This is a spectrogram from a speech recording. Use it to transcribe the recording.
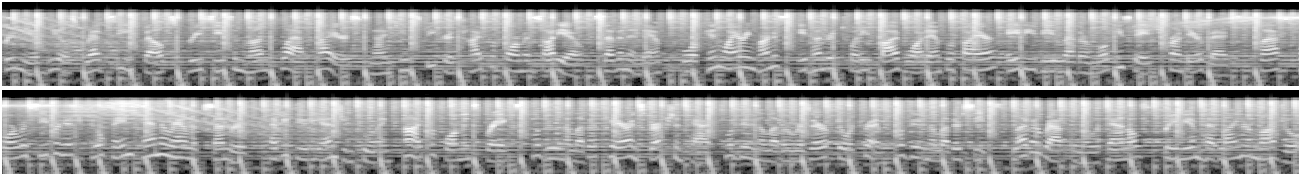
premium wheels, red seat belts, 3-season run flat tires, 19 speakers, high performance audio, 7 and amp, 4-pin wiring harness, 825 watt amplifier, ADV leather multi-stage front airbags, class 4 receiver hitch fuel pane panoramic sunroof, heavy-duty engine cooling, high-performance brakes, Laguna leather care instruction tag, Laguna leather reserve door trim, Laguna leather seats, leather-wrapped lower panels, premium headliner module,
